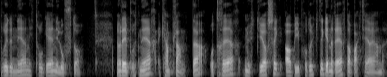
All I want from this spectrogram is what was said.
bryter ned nitrogen i lufta. Når det er brutt ned, kan planter og trær nyttiggjøre seg av biprodukter generert av bakteriene.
